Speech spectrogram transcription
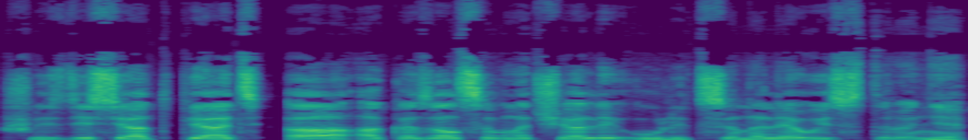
65А оказался в начале улицы, на левой стороне.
